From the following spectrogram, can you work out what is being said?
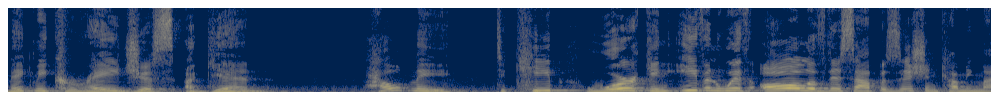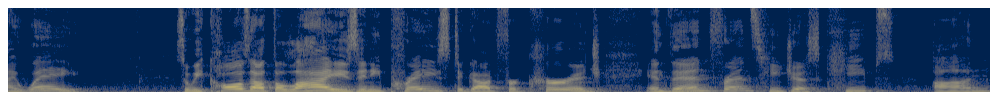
Make me courageous again. Help me to keep working, even with all of this opposition coming my way. So he calls out the lies and he prays to God for courage. And then, friends, he just keeps on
